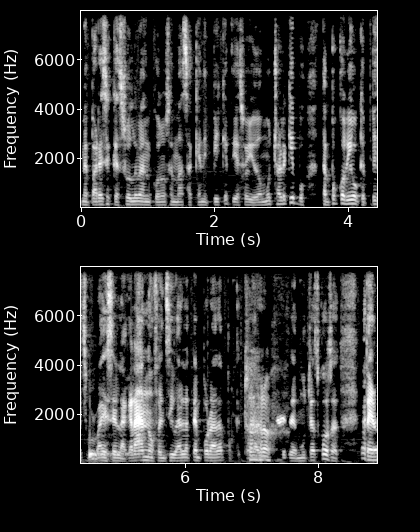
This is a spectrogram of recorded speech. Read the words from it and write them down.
me parece que Sullivan conoce más a Kenny Pickett y eso ayudó mucho al equipo. Tampoco digo que Pittsburgh vaya a ser la gran ofensiva de la temporada porque todavía de muchas cosas, pero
